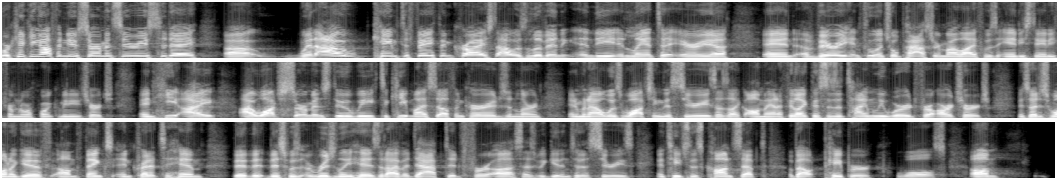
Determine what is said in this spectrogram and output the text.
we're kicking off a new sermon series today. Uh, when I came to faith in Christ, I was living in the Atlanta area, and a very influential pastor in my life was Andy Stanley from North Point Community Church. And he, I, I watched sermons through the week to keep myself encouraged and learn. And when I was watching this series, I was like, oh man, I feel like this is a timely word for our church. And so I just want to give um, thanks and credit to him that, that this was originally his that I've adapted for us as we get into this series and teach this concept about paper walls. Um,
